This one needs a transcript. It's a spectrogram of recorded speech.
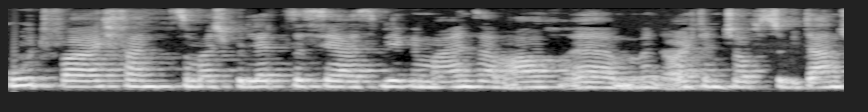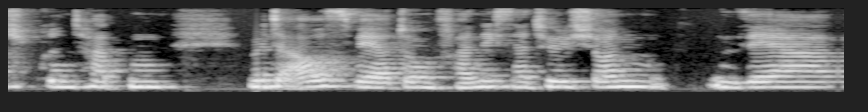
gut war, ich fand zum Beispiel letztes Jahr, als wir gemeinsam auch äh, mit euch den Jobs be Done Sprint hatten, mit der Auswertung, fand ich es natürlich schon sehr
